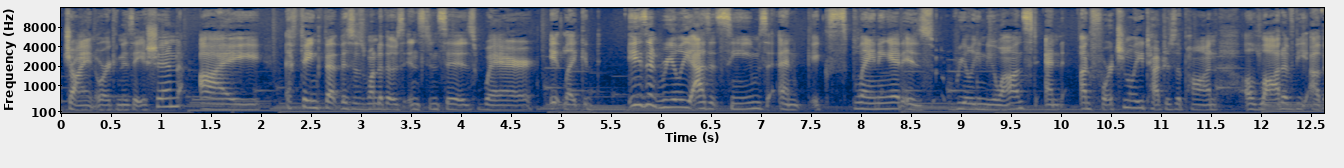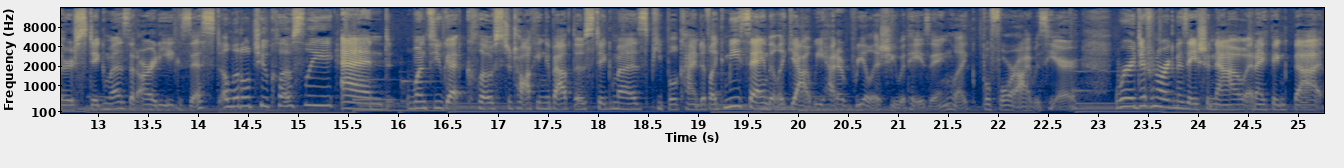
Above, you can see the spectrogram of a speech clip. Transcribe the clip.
giant organization. I think that this is one of those instances where it like isn't really as it seems, and explaining it is really nuanced and unfortunately touches upon a lot of the other stigmas that already exist a little too closely. And once you get close to talking about those stigmas, people kind of like me saying that, like, yeah, we had a real issue with hazing, like before I was here. We're a different organization now, and I think that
